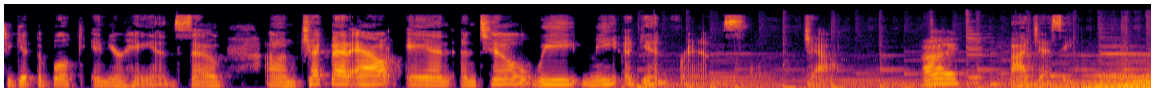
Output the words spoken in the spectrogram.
to get the book in your hands. So um, check that out. And until we meet again, friends, ciao. Bye. Bye, Jessi.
